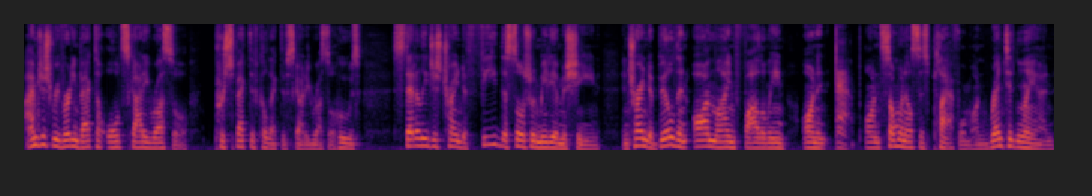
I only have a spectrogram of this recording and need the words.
I'm just reverting back to old Scotty Russell, perspective collective Scotty Russell, who's steadily just trying to feed the social media machine and trying to build an online following on an app, on someone else's platform, on rented land,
